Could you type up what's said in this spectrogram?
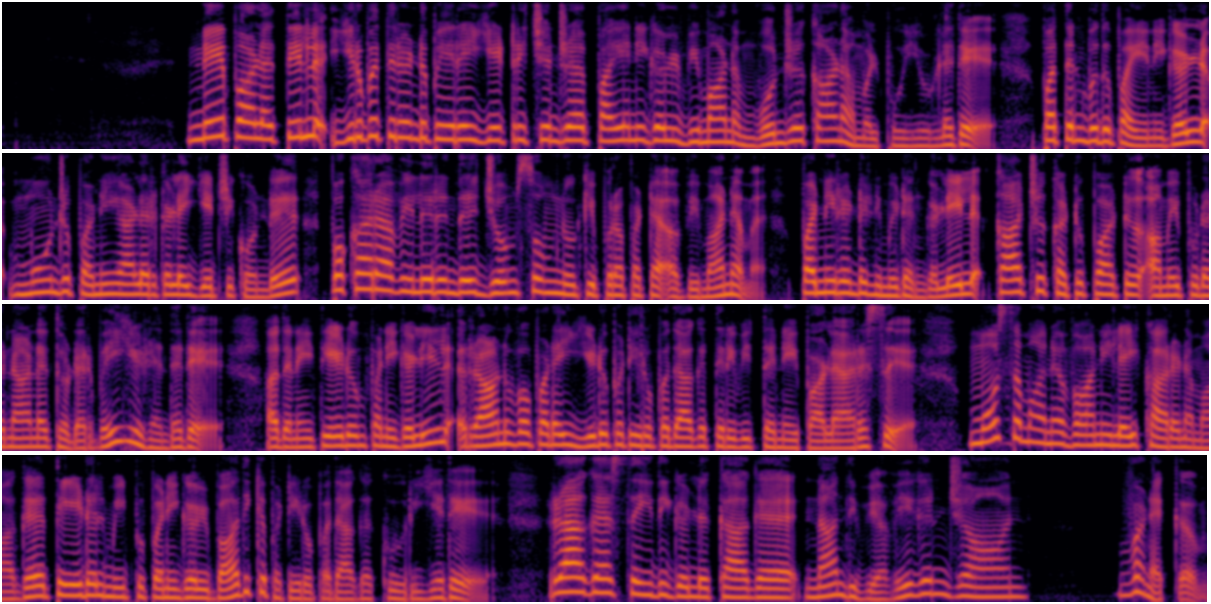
நேபாளத்தில் இருபத்தி இரண்டு பேரை ஏற்றிச் சென்ற பயணிகள் விமானம் ஒன்று காணாமல் போயுள்ளது. பத்தொன்பது பயணிகள் மூன்று பணியாளர்களை ஏற்றிக்கொண்டு பொக்காராவிலிருந்து ஜோம்சோம் நோக்கி புறப்பட்ட அவ்விமானம் பன்னிரண்டு நிமிடங்களில் காற்று கட்டுப்பாட்டு அமைப்புடனான தொடர்பை இழந்தது. அதனை தேடும் பணிகளில் ராணுவ படை ஈடுபட்டிருப்பதாக தெரிவித்த நேபாள அரசு மோசமான வானிலை காரணமாக தேடல் மீட்பு பணிகள் பாதிக்கப்பட்டிருப்பதாக கூறியது. ராக செய்திகளுக்காக நான் திவ்யா வேகன் ஜான். வணக்கம்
